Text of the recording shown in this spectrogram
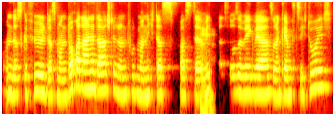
und das Gefühl, dass man doch alleine dasteht und dann tut man nicht das, was der mhm. widerstandslose Weg wäre, sondern kämpft sich durch.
